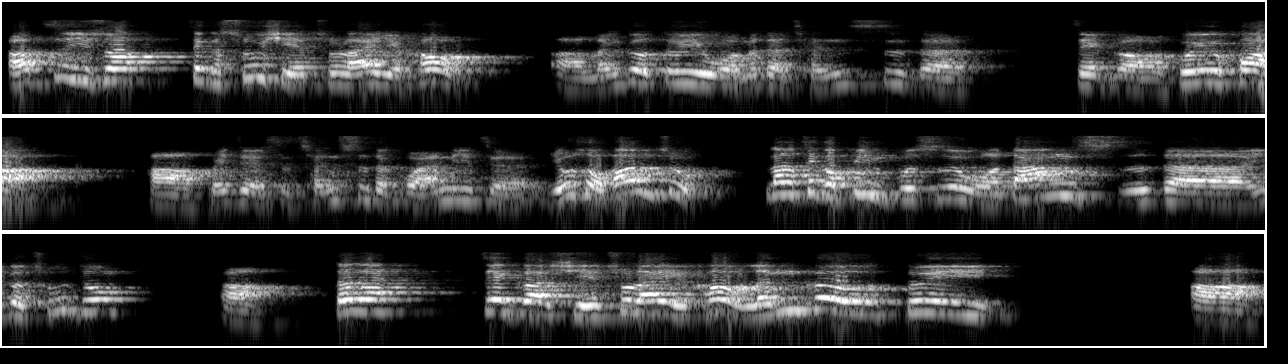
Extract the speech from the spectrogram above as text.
而至于说这个书写出来以后啊，能够对于我们的城市的这个规划啊，或者是城市的管理者有所帮助，那这个并不是我当时的一个初衷啊。当然，这个写出来以后，能够对啊，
